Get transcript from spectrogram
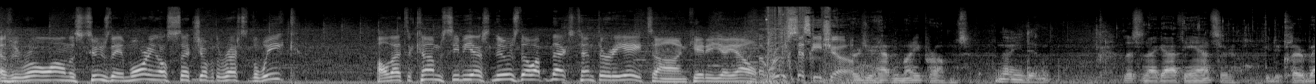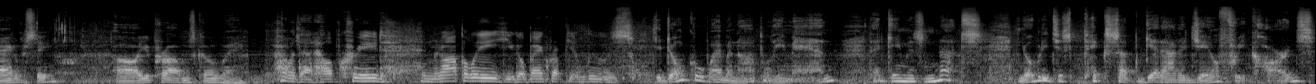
As we roll along this Tuesday morning, I'll set you up for the rest of the week. All that to come. CBS News, though, up next, 1038 on KDAL. The Bruce Ciskie Show. Heard you're having money problems. No, you didn't. Listen, I got the answer. You declare bankruptcy, all your problems go away. How would that help, Creed? In Monopoly, you go bankrupt, you lose. You don't go by Monopoly, man. That game is nuts. Nobody just picks up get out of jail free cards.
